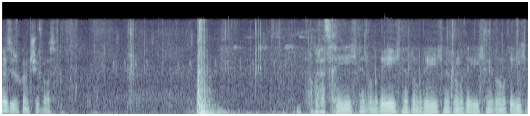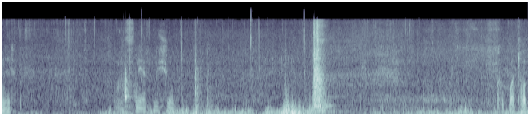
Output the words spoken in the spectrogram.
Ne, sieht doch ganz schick aus. Aber das regnet und regnet und regnet und regnet und regnet. Das nervt mich schon. Guck mal, top.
